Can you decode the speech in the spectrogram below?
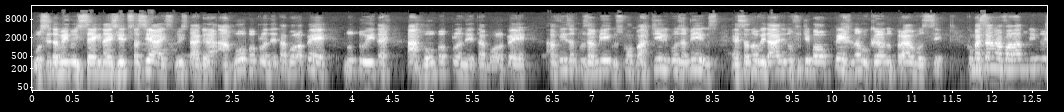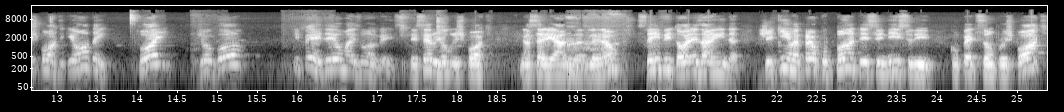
Você também nos segue nas redes sociais, no Instagram, arroba Planeta Bola PE, no Twitter, arroba Planeta Bola PE. Avisa para os amigos, compartilhe com os amigos essa novidade do futebol pernambucano para você. Começando a falar do time do esporte, que ontem foi, jogou e perdeu mais uma vez. Terceiro jogo do esporte na Série A do Brasileirão, sem vitórias ainda. Chiquinho, é preocupante esse início de competição para o esporte?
